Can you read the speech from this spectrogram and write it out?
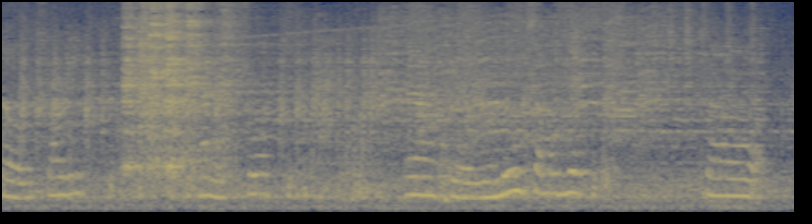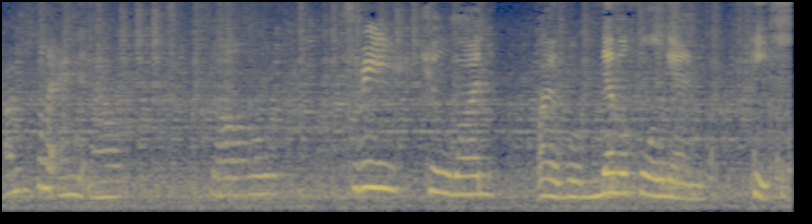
so sorry. It's kind of short. And I have to remove some of this. So I'm just gonna end it now. So three, two, one. I will never fall again. Peace.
